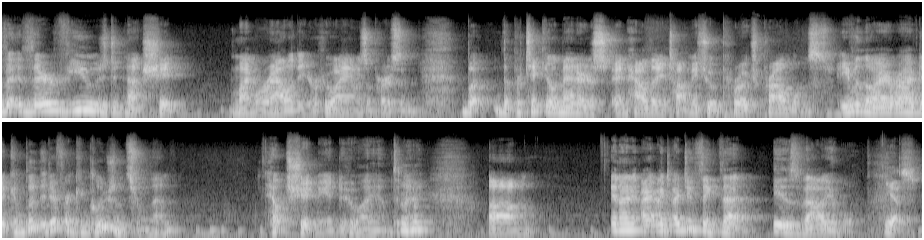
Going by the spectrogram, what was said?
Th- their views did not shape my morality or who I am as a person, but the particular manners and how they taught me to approach problems, even though I arrived at completely different conclusions from them, helped shape me into who I am today. Um, and I, I, I do think that is valuable. Yes.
